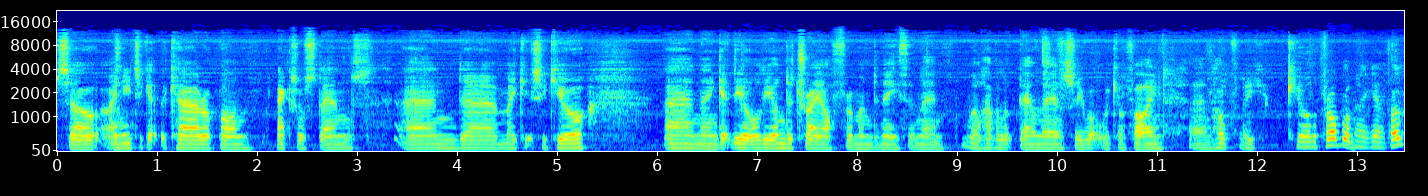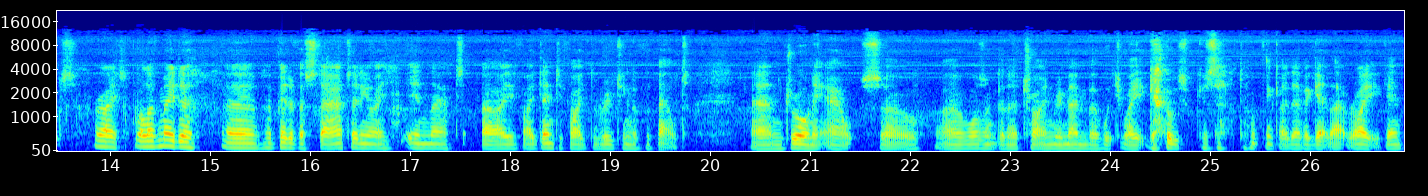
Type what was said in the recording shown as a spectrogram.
So I need to get the car up on axle stands and uh, make it secure and then get the all the under tray off from underneath and then we'll have a look down there and see what we can find and hopefully cure the problem. Again folks. Right. Well I've made a, uh, a bit of a start anyway in that I've identified the routing of the belt and drawn it out so I wasn't going to try and remember which way it goes because I don't think I'd ever get that right again.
